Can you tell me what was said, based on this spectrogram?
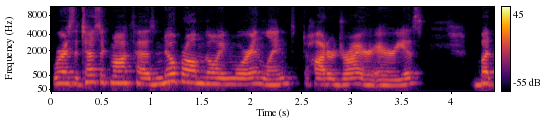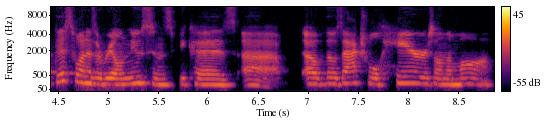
whereas the tussock moth has no problem going more inland to hotter drier areas but this one is a real nuisance because uh, of those actual hairs on the moth.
